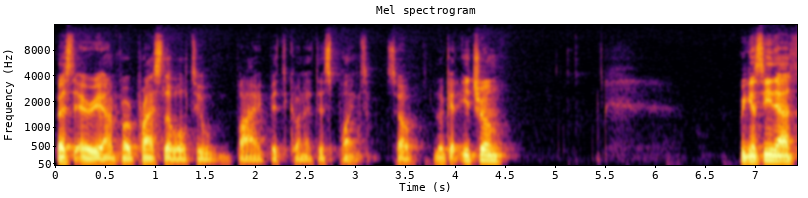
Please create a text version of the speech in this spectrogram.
best area for price level to buy Bitcoin at this point. So look at Ethereum, we can see that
